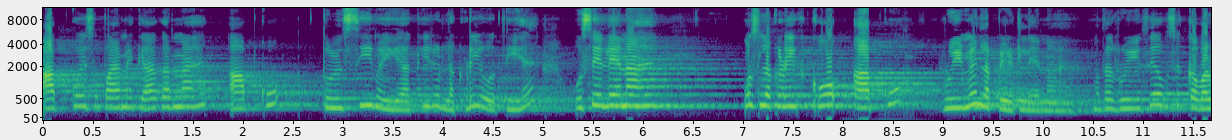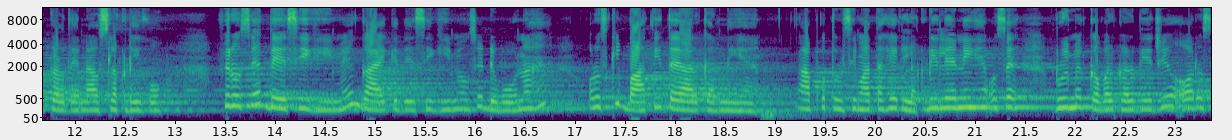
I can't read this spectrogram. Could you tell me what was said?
आपको इस उपाय में क्या करना है, आपको तुलसी मैया की जो लकड़ी होती है, उसे लेना है। उस लकड़ी को आपको रुई में लपेट लेना है। मतलब रुई से उसे कवर कर देना है उस लकड़ी को। फिर उसे देसी घी में, गाय के देसी घी में उसे डिबोना है और उसकी बाती तैयार करनी है। आपको तुलसी माता की एक लकड़ी लेनी है, उसे रुई में कवर कर दीजिए और उस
